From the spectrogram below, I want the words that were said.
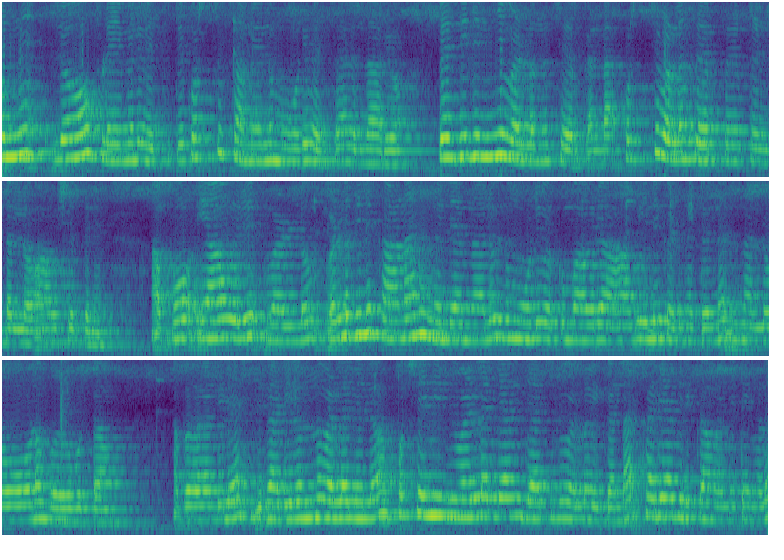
ഒന്ന് ലോ ഫ്ലെയിമിൽ വെച്ചിട്ട് കുറച്ച് സമയം ഒന്ന് മൂടി വെച്ചാൽ എന്താ അറിയോ? ഇതിലിഞ്ഞ് വെള്ളമൊന്നും ചേർക്കണ്ട. കുറച്ച് വെള്ളം ചേർത്തിട്ടുണ്ടല്ലോ ആവശ്യത്തിന്. അപ്പോൾ ആ ഒരു വെള്ളം വെള്ളത്തിൽ കാണാനൊന്നുമില്ല. എന്നാലും ഇത് മൂടി വെക്കുമ്പോൾ ആ ഒരു ആവിയിൽ കിടന്നിട്ട് തന്നെ ഇത് നല്ലോണം വേവിട്ടാവും അപ്പോൾ കണ്ടില്ലേ? ഇതിന്റെ അടിയിലൊന്നും വെള്ളമില്ലല്ലോ. പക്ഷേ ഇനി ഇത് വെള്ളമില്ല എന്ന് വിചാരിച്ചിട്ട് വെള്ളം ഒഴിക്കണ്ട. കരിയാതിരിക്കാൻ വേണ്ടിയിട്ട് നിങ്ങൾ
